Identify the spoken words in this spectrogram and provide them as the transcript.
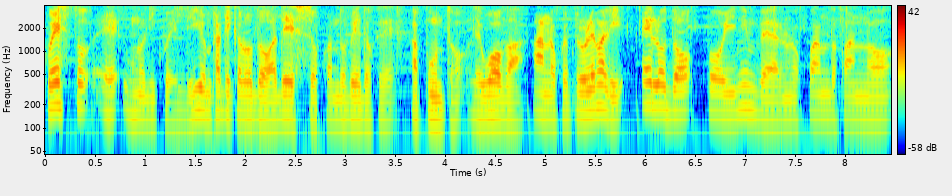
questo è uno di quelli. Io in pratica lo do adesso quando vedo che appunto le uova hanno quel problema lì e lo do poi in inverno quando fanno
